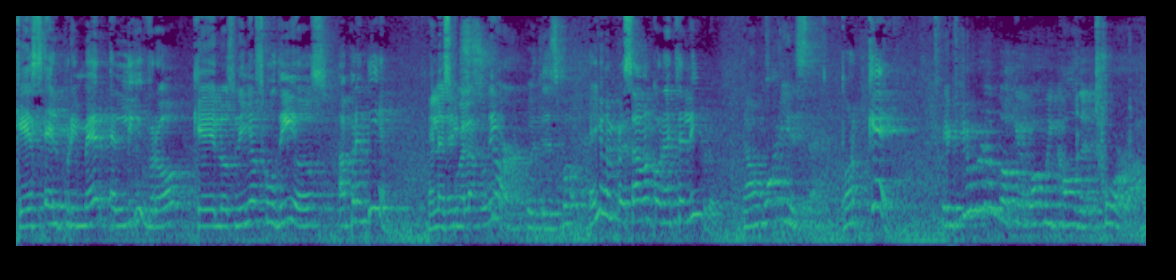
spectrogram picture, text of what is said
que es el primer libro que los niños judíos aprendían en la They escuela judía. start with this book. Ellos empezaban con este libro. Now, why is that? ¿Por qué? If you were to look at what we call the Torah,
